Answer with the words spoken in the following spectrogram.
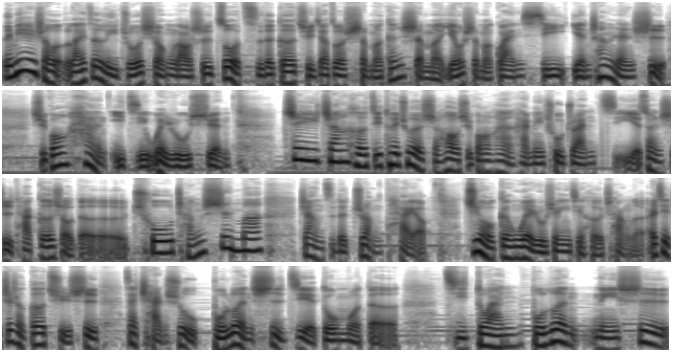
里面一首来自李卓雄老师作词的歌曲，叫做《什么跟什么有什么关系》，演唱人是许光汉以及魏如萱。这一张合集推出的时候，许光汉还没出专辑，也算是他歌手的初尝试吗？这样子的状态哦，就跟魏如萱一起合唱了。而且这首歌曲是在阐述，不论世界多么的极端，不论你是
